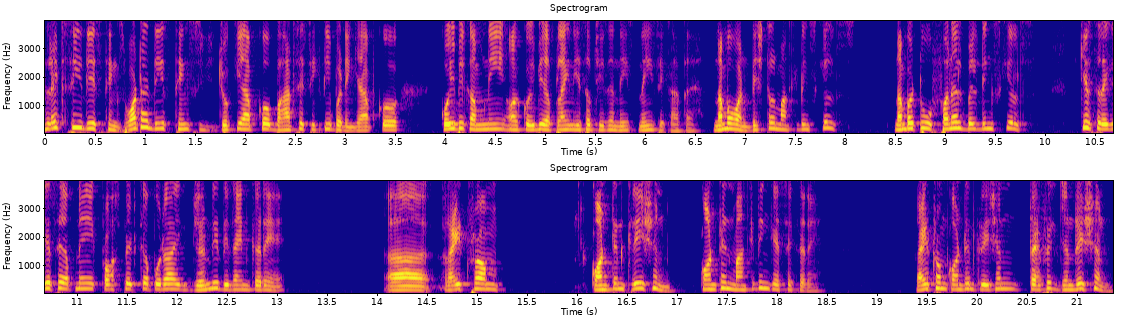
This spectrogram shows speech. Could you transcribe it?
let see this things what are these things जो कि आपको बाहर से सीखनी पड़ेंगे? आपको कोई भी कंपनी और कोई भी अपलाइन ये सब चीज़ें नहीं नहीं सिखाता है। Number one digital marketing skills number two funnel building skills किस तरीके से अपने एक प्रॉस्पेक्ट का पूरा एक जर्नी डिज़ाइन करें? Right from content creation content marketing कैसे करें? Right from content creation traffic generation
